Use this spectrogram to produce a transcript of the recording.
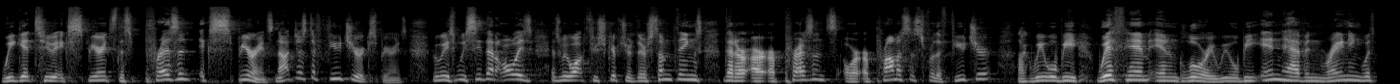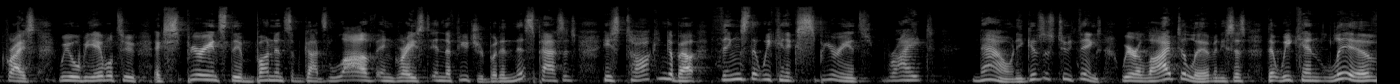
we get to experience this present experience, not just a future experience. But we, we see that always as we walk through Scripture. There's some things that are, are presents or are promises for the future, like we will be with Him in glory. We will be in heaven reigning with Christ. We will be able to experience the abundance of God's love and grace in the future. But in this passage, He's talking about things that we can experience right now. And he gives us two things. We are alive to live, and he says that we can live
